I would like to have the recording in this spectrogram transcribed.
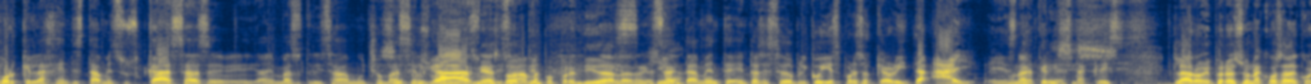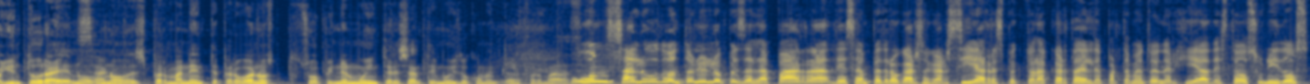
porque la gente estaba en sus casas, eh, además utilizaba mucho Sí, más sí, el pues, gas. tenías todo el tiempo más- prendida la energía. Exactamente, entonces se duplicó y es por eso que ahorita hay esta, una crisis. esta crisis. Claro, pero es una cosa de coyuntura, ¿eh? no, no es permanente, pero bueno, su opinión muy interesante y muy documentada. Un saludo a Antonio López de la Parra de San Pedro Garza García respecto a la carta del Departamento de Energía de Estados Unidos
